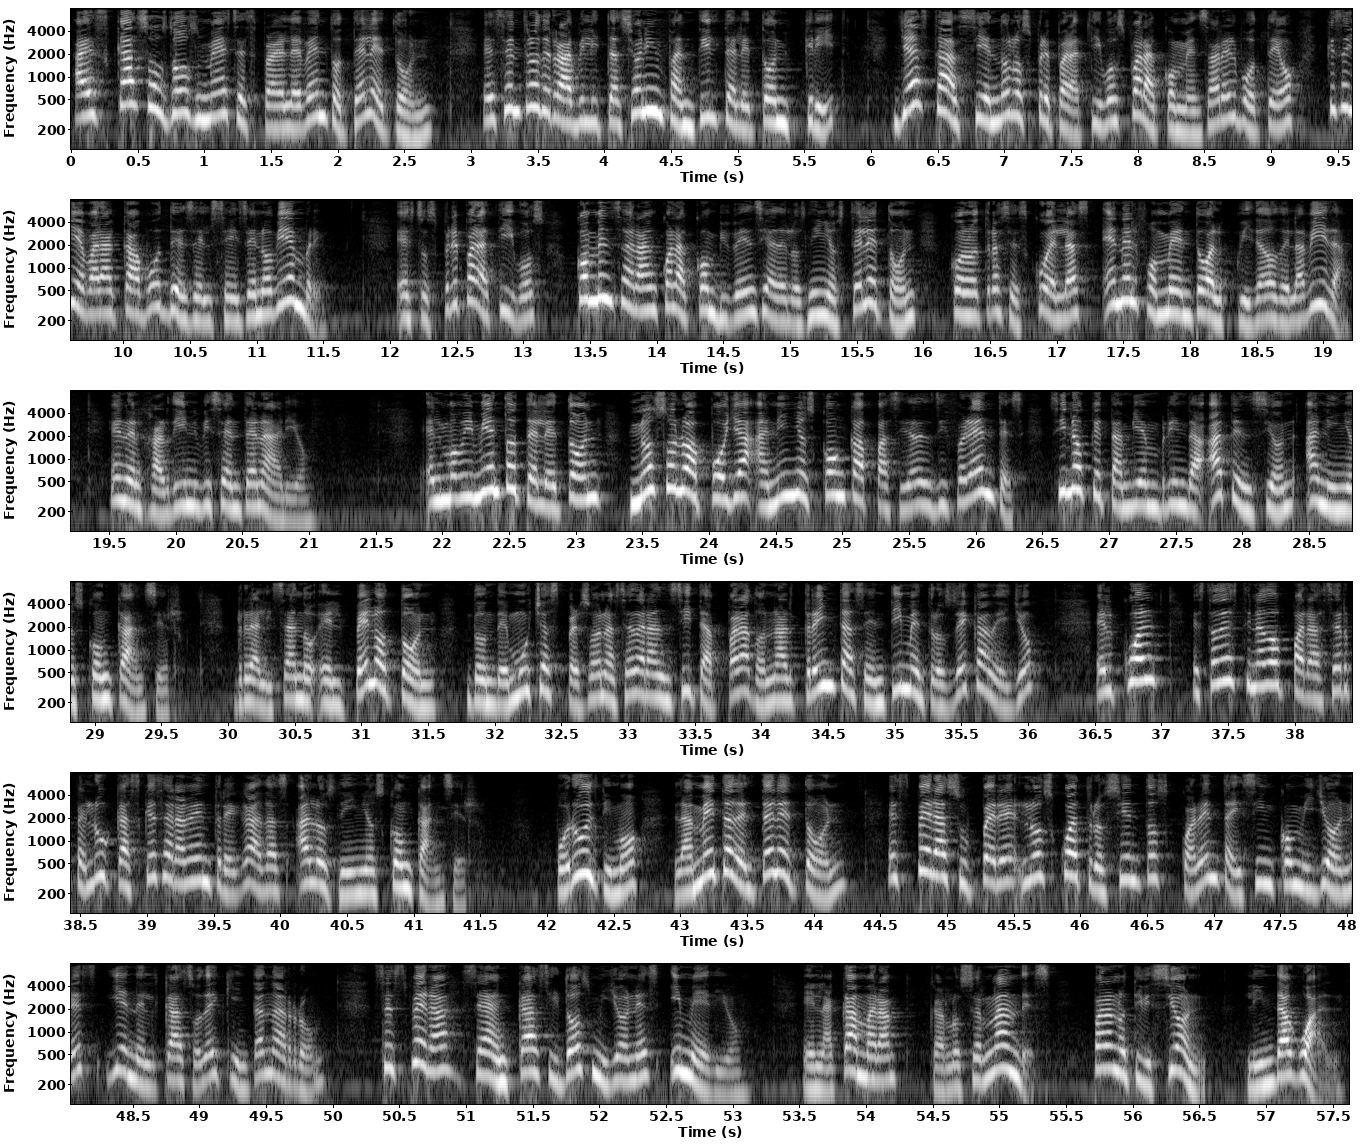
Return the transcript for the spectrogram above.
A escasos dos meses para el evento Teletón, el Centro de Rehabilitación Infantil Teletón CRIT ya está haciendo los preparativos para comenzar el boteo que se llevará a cabo desde el 6 de noviembre. Estos preparativos comenzarán con la convivencia de los niños Teletón con otras escuelas en el fomento al cuidado de la vida, en el Jardín Bicentenario. El movimiento Teletón no solo apoya a niños con capacidades diferentes, sino que también brinda atención a niños con cáncer realizando el pelotón, donde muchas personas se darán cita para donar 30 centímetros de cabello, el cual está destinado para hacer pelucas que serán entregadas a los niños con cáncer. Por último, la meta del Teletón espera supere los 445 millones y en el caso de Quintana Roo, se espera sean casi 2 millones y medio. En la Cámara, Carlos Hernández. Para Notivisión, Linda Gual.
